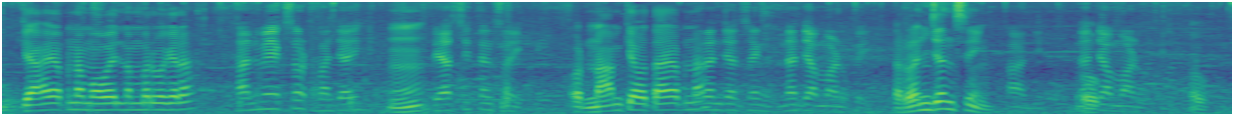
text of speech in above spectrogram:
क्या है अपना मोबाइल नंबर वगैरह? अठानवे एक सौ अठवंजा हम्म, बयासी तीन सौ इक्कीस। और नाम क्या बताया अपना रंजन सिंह नंजा मानुकई रंजन सिंह? हाँ जी नंजा मानुकई ओके।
